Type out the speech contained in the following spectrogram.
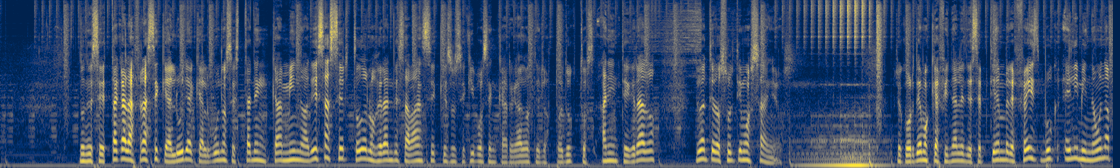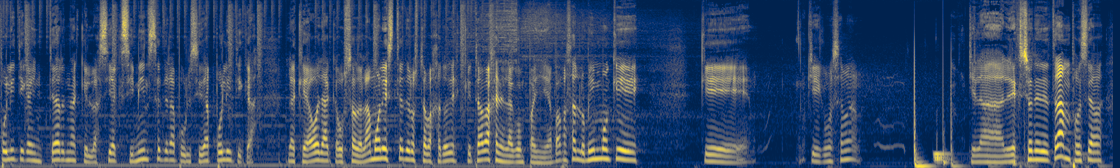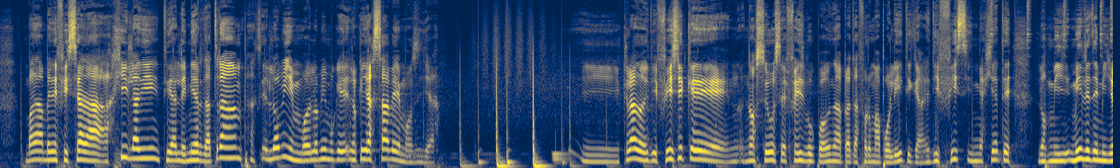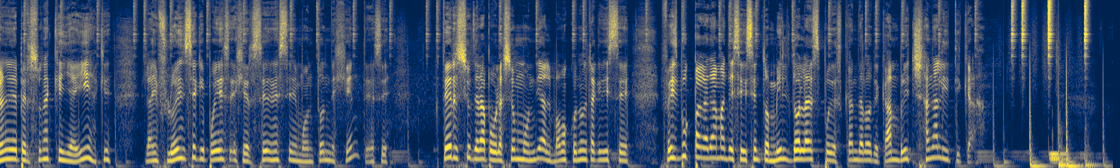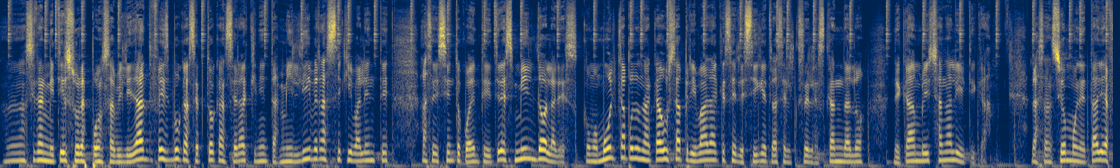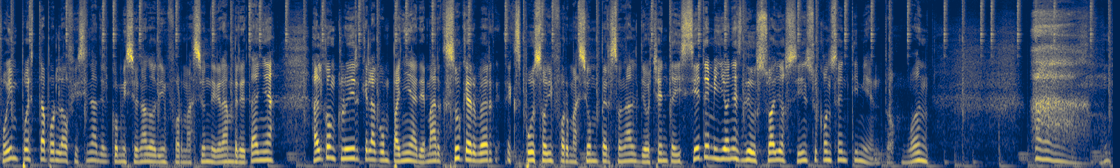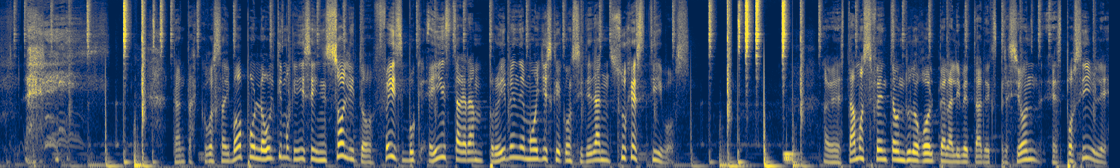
donde se destaca la frase que alude a que algunos están en camino a deshacer todos los grandes avances que sus equipos encargados de los productos han integrado durante los últimos años. Recordemos que a finales de septiembre Facebook eliminó una política interna que lo hacía eximirse de la publicidad política, la que ahora ha causado la molestia de los trabajadores que trabajan en la compañía. Va a pasar lo mismo que. que. que ¿Cómo se llama? Que las elecciones de Trump, o sea, van a beneficiar a Hillary, tirarle mierda a Trump, es lo mismo, es lo mismo que lo que ya sabemos ya. Y claro, es difícil que no se use Facebook por una plataforma política. Es difícil, imagínate los mi- miles de millones de personas que hay ahí. que la influencia que puedes ejercer en ese montón de gente, en ese tercio de la población mundial. Vamos con otra que dice, Facebook pagará más de 600 mil dólares por escándalo de Cambridge Analytica. Ah, Sin admitir su responsabilidad, Facebook aceptó cancelar 500.000 libras, equivalente a 643 mil dólares, como multa por una causa privada que se le sigue tras el, escándalo de Cambridge Analytica. La sanción monetaria fue impuesta por la Oficina del Comisionado de Información de Gran Bretaña al concluir que la compañía de Mark Zuckerberg expuso información personal de 87 millones de usuarios sin su consentimiento. Ah, tantas cosas. Y vamos por lo último que dice insólito. Facebook e Instagram prohíben emojis que consideran sugestivos. A ver, ¿estamos frente a un duro golpe a la libertad de expresión? Es posible.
